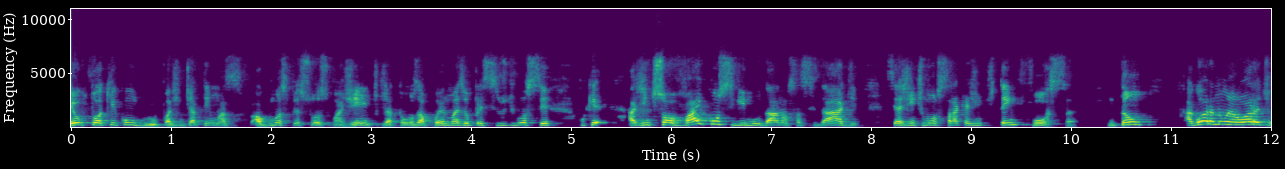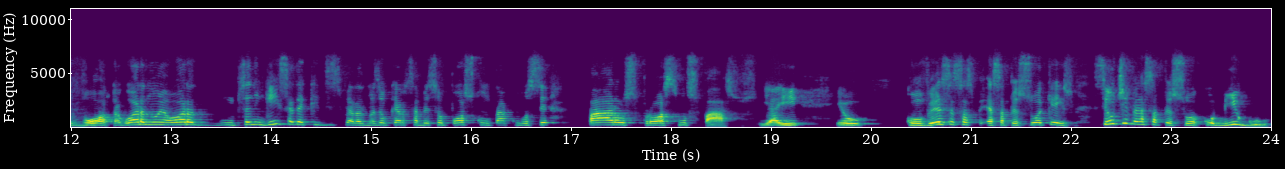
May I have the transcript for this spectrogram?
Eu estou aqui com um grupo, a gente já tem umas, algumas pessoas com a gente que já estão nos apoiando, mas eu preciso de você, porque a gente só vai conseguir mudar a nossa cidade se a gente mostrar que a gente tem força. Então, agora não é hora de voto, agora não é hora, não precisa ninguém sair daqui desesperado, mas eu quero saber se eu posso contar com você para os próximos passos. E aí eu Convença essa, essa pessoa que é isso. Se eu tiver essa pessoa comigo,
